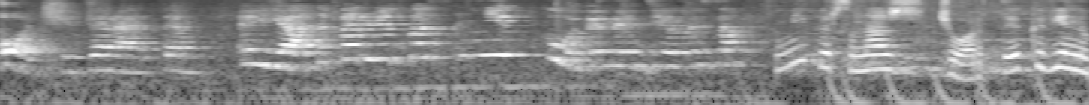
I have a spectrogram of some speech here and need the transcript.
очі терете. Я тепер від вас нікуди не ділюся. Мій персонаж чортик, він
